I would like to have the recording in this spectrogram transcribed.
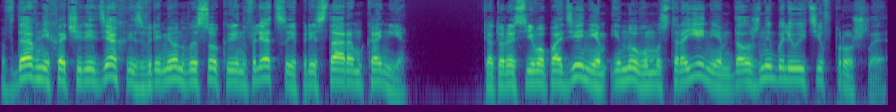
в давних очередях из времен высокой инфляции при старом коне, которые с его падением и новым устроением должны были уйти в прошлое.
